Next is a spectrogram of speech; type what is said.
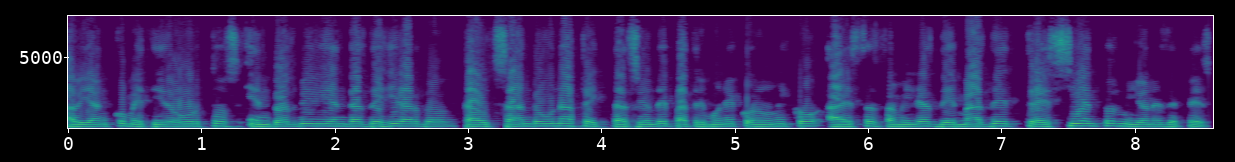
habían cometido hurtos en dos viviendas de Girardot, causando una afectación de patrimonio económico a estas familias de más de 300 millones de pesos.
